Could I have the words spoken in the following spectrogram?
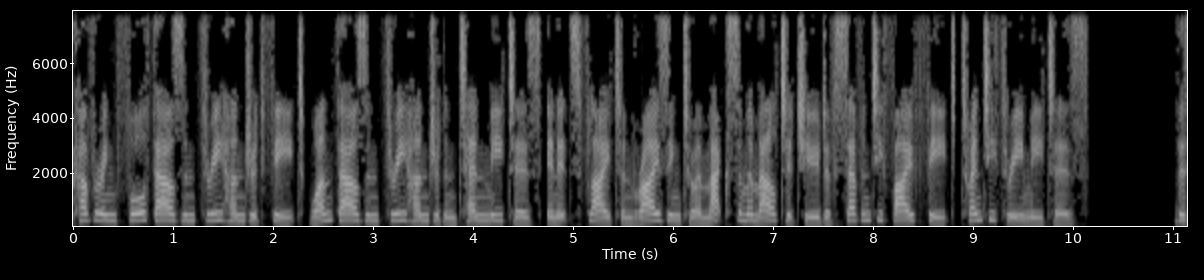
covering 4,300 feet (1,310 meters) in its flight and rising to a maximum altitude of 75 feet (23 meters). The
